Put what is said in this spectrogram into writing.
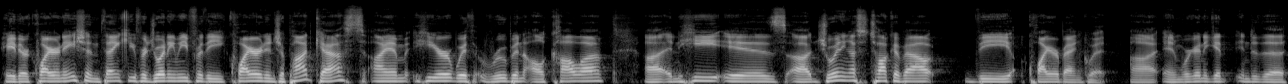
Hey there, Choir Nation. Thank you for joining me for the Choir Ninja podcast. I am here with Ruben Alcala, uh, and he is uh, joining us to talk about the choir banquet. Uh, and we're going to get into the,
